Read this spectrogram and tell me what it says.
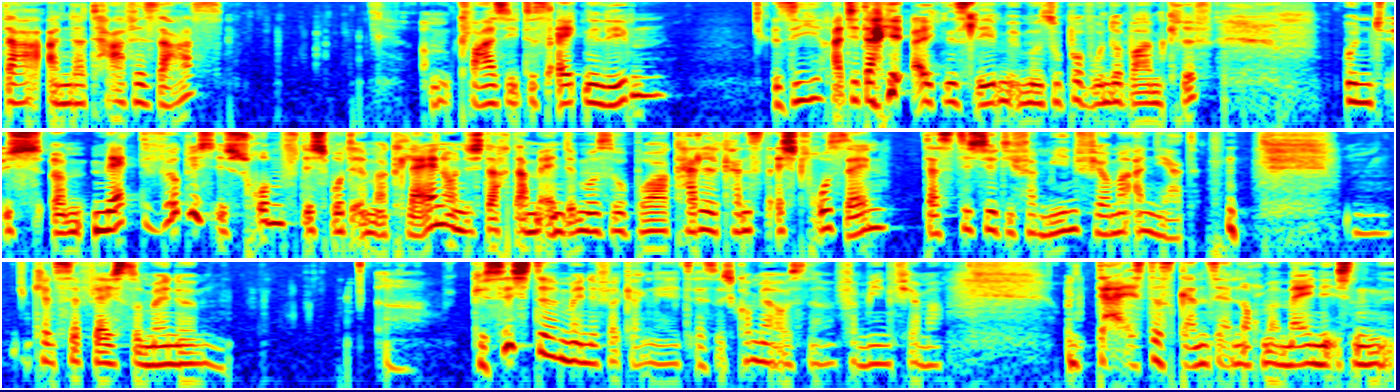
da an der Tafel saß, ähm, quasi das eigene Leben sie hatte da ihr eigenes Leben immer super wunderbar im Griff. Und ich ähm, merkte wirklich, ich schrumpfte, ich wurde immer kleiner und ich dachte am Ende immer so, boah, Kadel, kannst echt froh sein, dass dich hier die Familienfirma ernährt. Kennst ja vielleicht so meine äh, Geschichte, meine Vergangenheit. Also ich komme ja aus einer Familienfirma. Und da ist das Ganze ja nochmal, meine ich, ein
